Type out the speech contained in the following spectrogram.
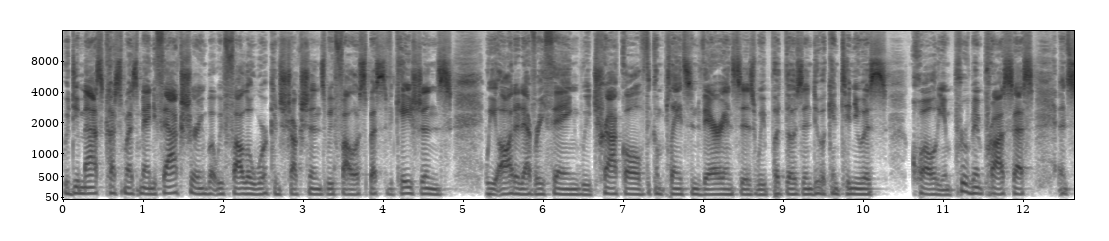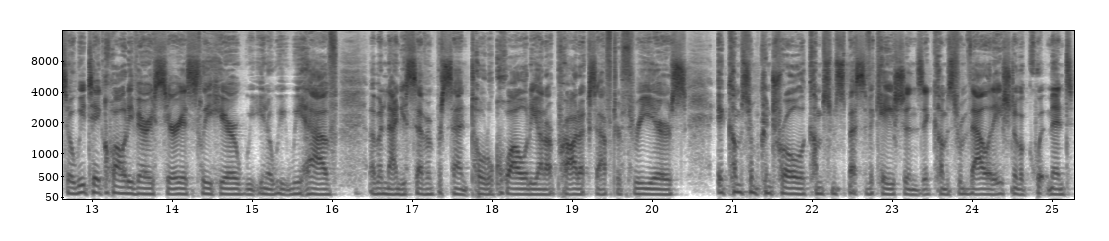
we do mass customized manufacturing, but we follow work instructions, we follow specifications, we audit everything, we track all of the complaints and variances, we put those into a continuous quality improvement process. And so we take quality very seriously here. We, you know, we, we have about 97% total quality on our products after three years. It comes from control, it comes from specifications, it comes from validation of equipment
